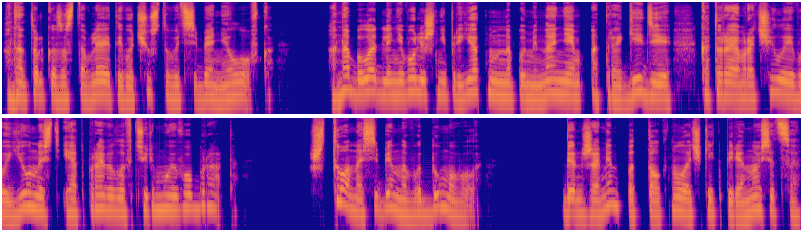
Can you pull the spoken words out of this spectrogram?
Она только заставляет его чувствовать себя неловко. Она была для него лишь неприятным напоминанием о трагедии, которая омрачила его юность и отправила в тюрьму его брата. Что она себе навыдумывала? Бенджамин подтолкнул очки к переносице,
